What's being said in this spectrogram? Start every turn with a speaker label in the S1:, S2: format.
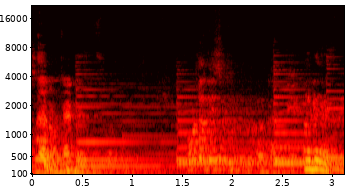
S1: ఒకసారి ఉండండి.
S2: ఫోటో తీసుకుంటుంది.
